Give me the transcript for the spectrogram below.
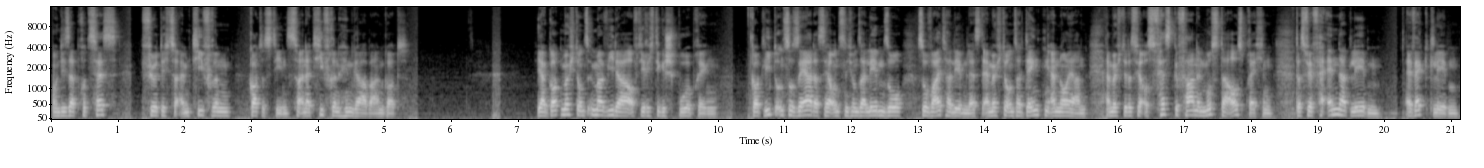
Und dieser Prozess führt dich zu einem tieferen Gottesdienst, zu einer tieferen Hingabe an Gott. Ja, Gott möchte uns immer wieder auf die richtige Spur bringen. Gott liebt uns so sehr, dass er uns nicht unser Leben so, so weiterleben lässt. Er möchte unser Denken erneuern. Er möchte, dass wir aus festgefahrenen Muster ausbrechen, dass wir verändert leben, erweckt leben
